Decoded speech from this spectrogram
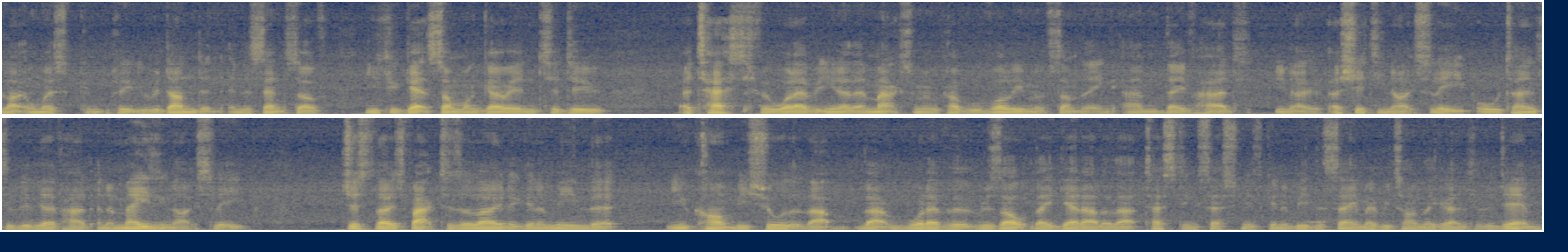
like almost completely redundant in the sense of you could get someone go in to do a test for whatever you know their maximum recoverable volume of something and they've had you know a shitty night's sleep or alternatively they've had an amazing night's sleep. Just those factors alone are going to mean that you can't be sure that, that that whatever result they get out of that testing session is going to be the same every time they go into the gym.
